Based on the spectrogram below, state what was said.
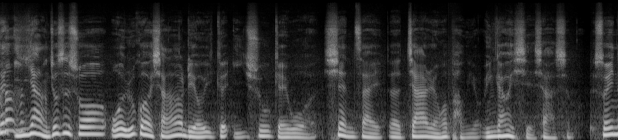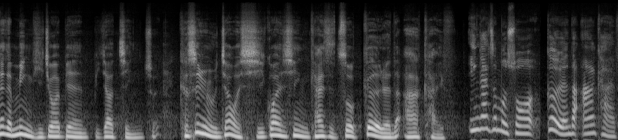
那一样，就是说我如果想要留一个遗书给我现在的家人或朋友，我应该会写下什么？所以那个命题就会变得比较精准。可是如果你叫我习惯性开始做个人的 archive。应该这么说，个人的 archive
